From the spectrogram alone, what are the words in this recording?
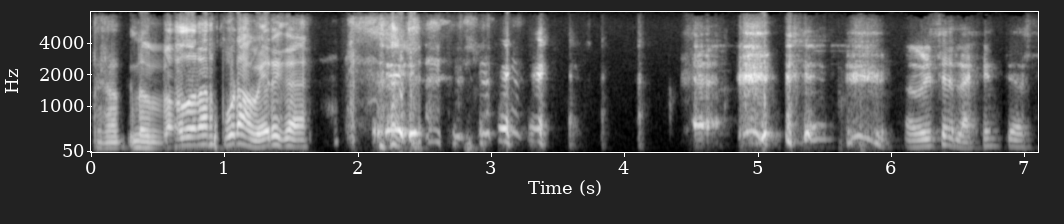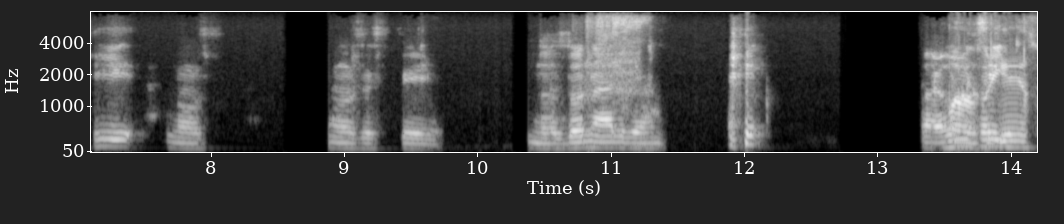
Pero nos va a donar pura verga. A ver si la gente así nos, nos, este, nos dona algo. Para un Bueno, mejor si quieres.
